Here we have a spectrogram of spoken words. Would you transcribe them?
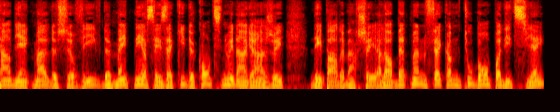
tant bien que mal de survivre, de maintenir ses acquis, de continuer d'engranger des parts de marché. Alors, Batman fait comme tout bon politicien.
